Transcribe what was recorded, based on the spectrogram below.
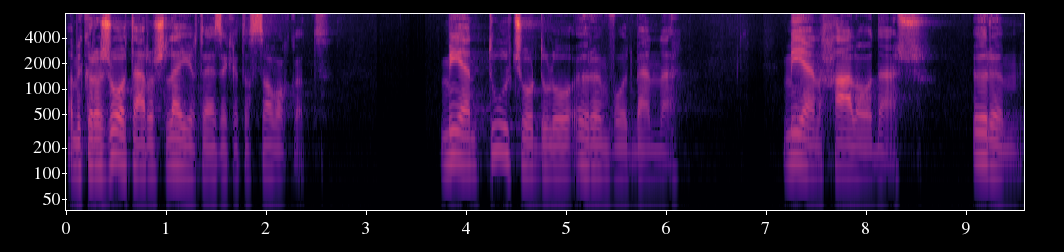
amikor a Zsoltáros leírta ezeket a szavakat. Milyen túlcsorduló öröm volt benne. Milyen hálaadás, öröm,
